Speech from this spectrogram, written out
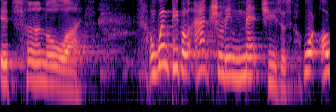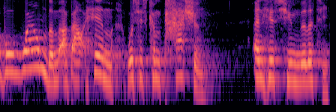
eternal life. And when people actually met Jesus, what overwhelmed them about him was his compassion and his humility.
